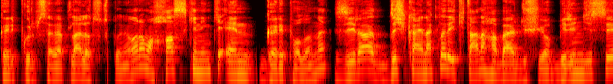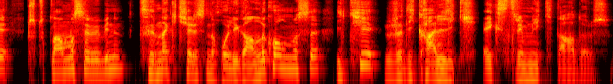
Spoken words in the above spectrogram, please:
garip grup sebeplerle tutuklanıyorlar ama Husky'ninki en garip olanı. Zira dış kaynaklara iki tane haber düşüyor. Birincisi tutuklanma sebebinin tırnak içerisinde holiganlık olması. iki radikallik, ekstremlik daha doğrusu.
